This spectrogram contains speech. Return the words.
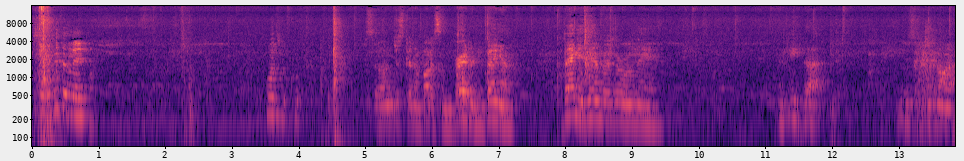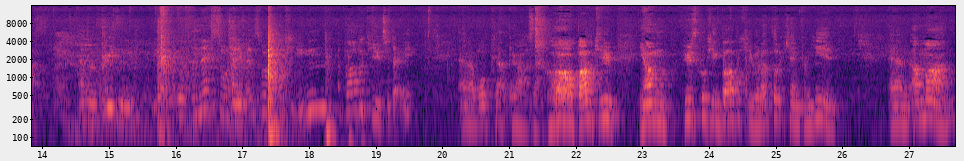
So we eat it later. What you cook? so I'm just gonna butter some bread and bang a, bang a hamburger on there, and eat that. This will be nice. And the reason is because the next door neighbours were cooking a barbecue today. And I walked out there, I was like, oh, barbecue, yum, who's cooking barbecue? And I thought it came from here. And Aman,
